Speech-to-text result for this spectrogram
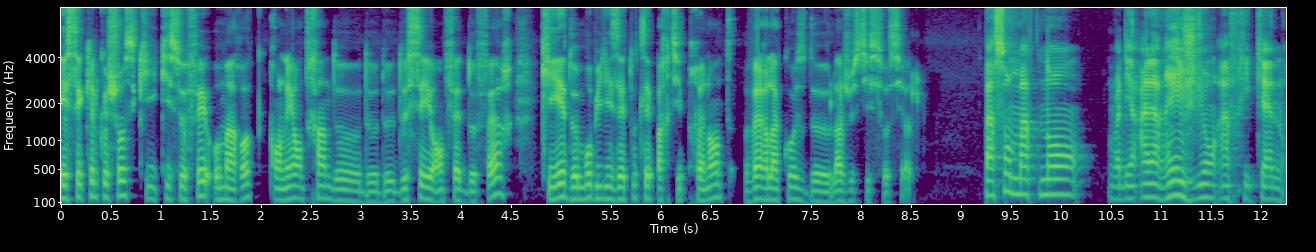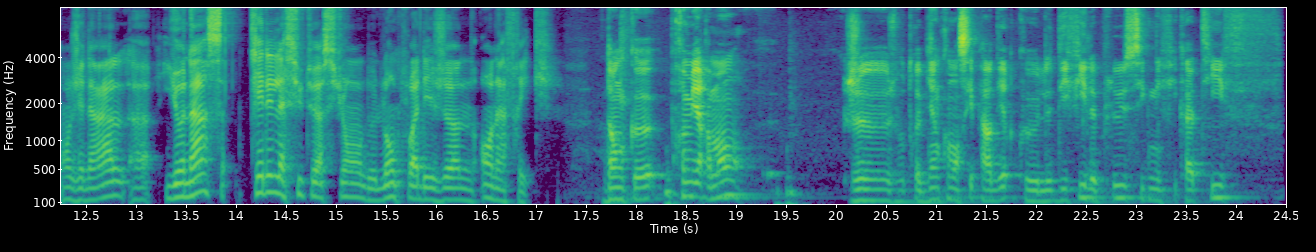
et c'est quelque chose qui, qui, se fait au Maroc qu'on est en train de d'essayer de, en fait de faire qui est de mobiliser toutes les parties prenantes vers la cause de la justice sociale. Passons maintenant on va dire à la région africaine en général. Euh, Jonas, quelle est la situation de l'emploi des jeunes en Afrique? Donc euh, premièrement je, voudrais bien commencer par dire que le défi le plus significatif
